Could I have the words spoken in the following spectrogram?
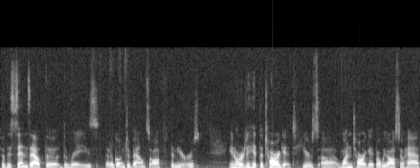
So this sends out the, the rays that are going to bounce off the mirrors. In order to hit the target, here's uh, one target, but we also have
